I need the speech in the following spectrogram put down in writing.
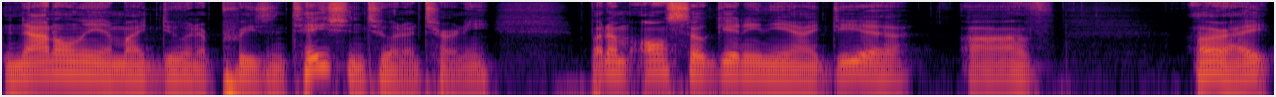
not only am I doing a presentation to an attorney, but I'm also getting the idea of all right,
